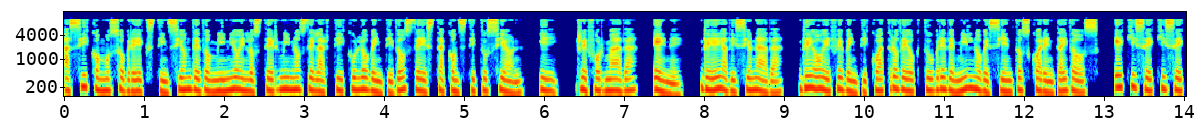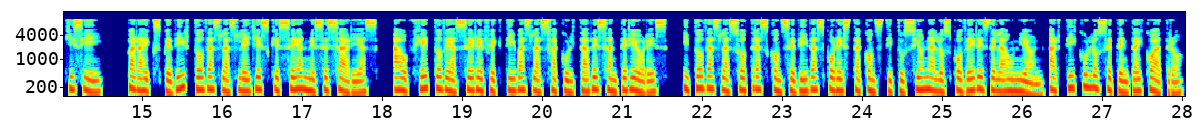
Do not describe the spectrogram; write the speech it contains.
así como sobre extinción de dominio en los términos del artículo 22 de esta Constitución, y, reformada, N. DE adicionada, DOF 24 de octubre de 1942, XXXI, para expedir todas las leyes que sean necesarias, a objeto de hacer efectivas las facultades anteriores, y todas las otras concedidas por esta Constitución a los poderes de la Unión. Artículo 74.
